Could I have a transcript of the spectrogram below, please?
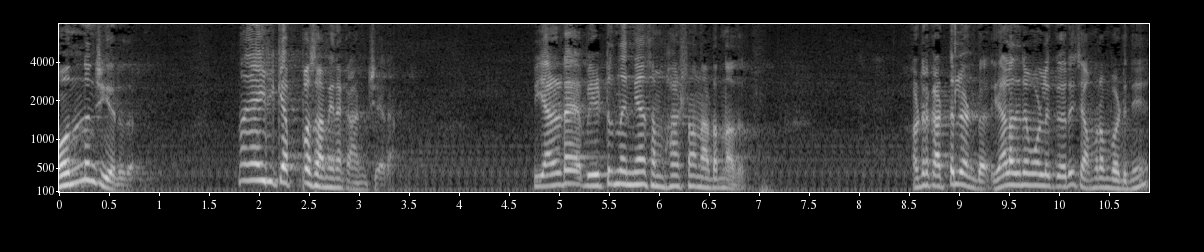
ഒന്നും ചെയ്യരുത്. ഞാൻ ഇരിക്കുക അപ്പം സമയനെ കാണിച്ചു തരാം. ഇയാളുടെ വീട്ടിൽ നിന്ന് തന്നെയാണ് സംഭാഷണം നടന്നത്. അവിടെ ഒരു കട്ടിലുണ്ട്. ഇയാൾ അതിന്റെ മുകളിൽ കയറി ചമ്രം പടിഞ്ഞ്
